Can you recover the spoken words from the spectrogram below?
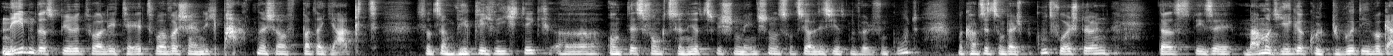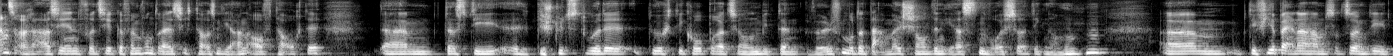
neben der Spiritualität war wahrscheinlich Partnerschaft bei der Jagd sozusagen wirklich wichtig äh, und das funktioniert zwischen Menschen und sozialisierten Wölfen gut. Man kann sich zum Beispiel gut vorstellen, dass diese Mammutjägerkultur, die über ganz Eurasien vor circa 35.000 Jahren auftauchte, ähm, dass die äh, gestützt wurde durch die Kooperation mit den Wölfen oder damals schon den ersten wolfsartigen Hunden. Ähm, die Vierbeiner haben sozusagen die,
